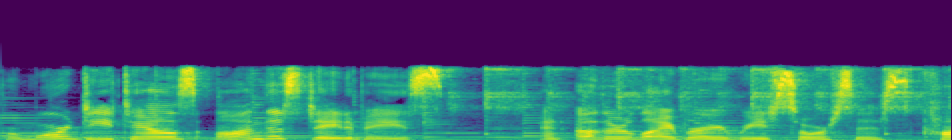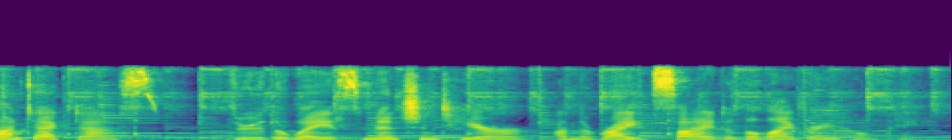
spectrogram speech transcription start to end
For more details on this database and other library resources, contact us through the ways mentioned here on the right side of the library homepage.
